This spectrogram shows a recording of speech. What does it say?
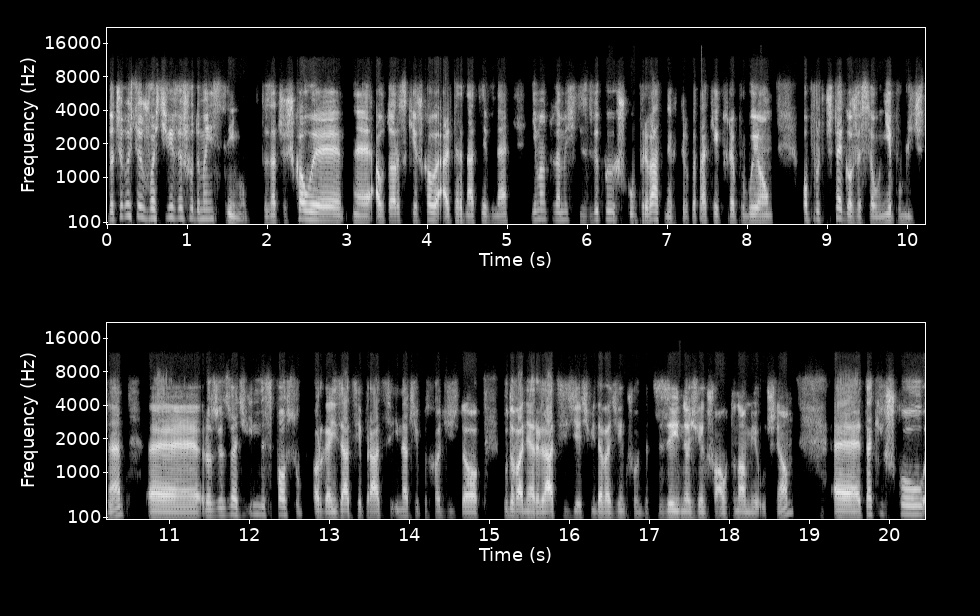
do czegoś, co już właściwie wyszło do mainstreamu. To znaczy szkoły e, autorskie, szkoły alternatywne. Nie mam tu na myśli zwykłych szkół prywatnych, tylko takie, które próbują oprócz tego, że są niepubliczne, rozwiązywać w inny sposób organizację pracy, inaczej podchodzić do budowania relacji z dziećmi, dawać większą decyzyjność, większą autonomię uczniom. E, takich szkół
